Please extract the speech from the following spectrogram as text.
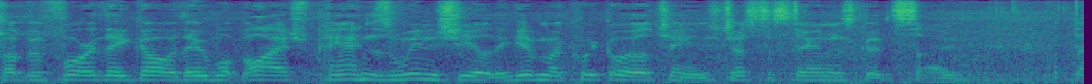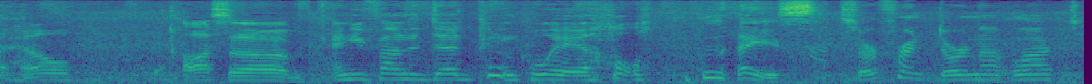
But before they go, they wash Pan's windshield and give him a quick oil change just to stay on his good side. What the hell? Awesome. And you found a dead pink whale. nice. Is our front door not locked?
